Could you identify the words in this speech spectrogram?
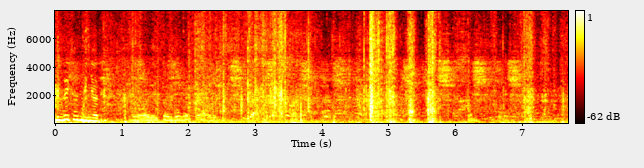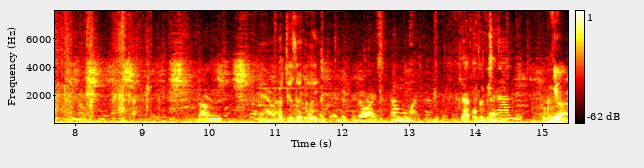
Mình dứt cho mình nhật. Rồi, để tôi cũng có cái Nhà có chưa dở hơi Chả có cái vị gì. Cũng nhựa.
